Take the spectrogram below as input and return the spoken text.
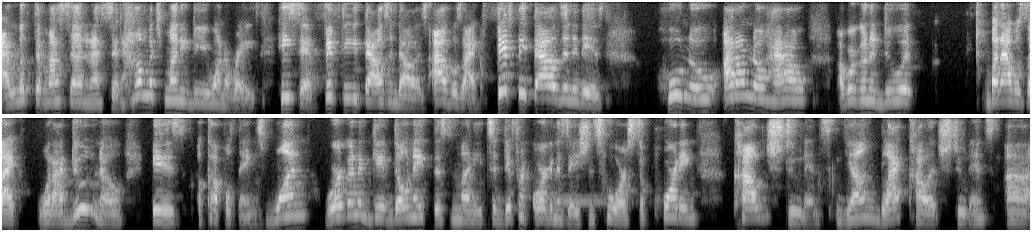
I, looked at my son and I said, how much money do you want to raise? He said, $50,000. I was like, 50,000 it is. Who knew? I don't know how we're going to do it but I was like, what I do know is a couple things. One, we're going to give donate this money to different organizations who are supporting college students, young Black college students. Uh,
